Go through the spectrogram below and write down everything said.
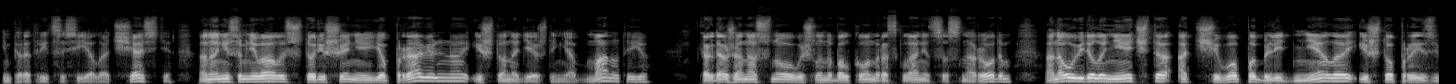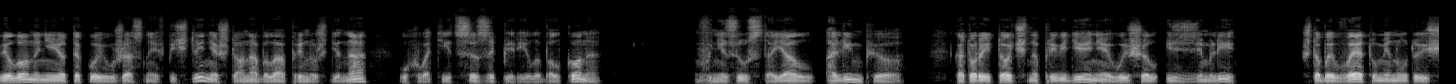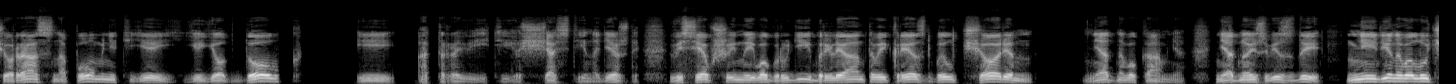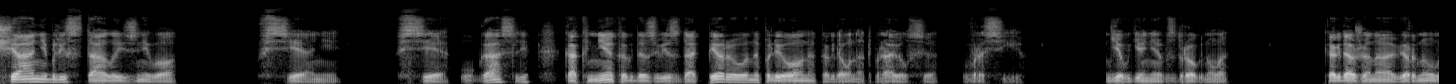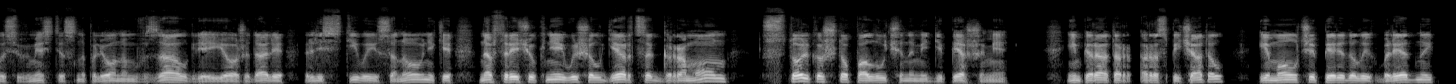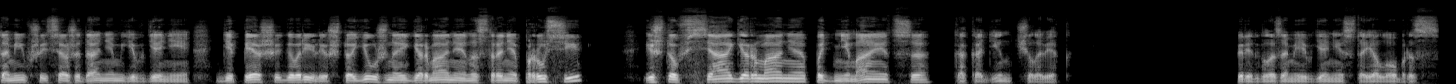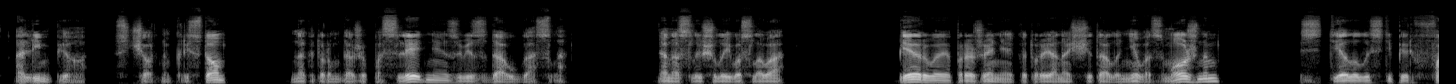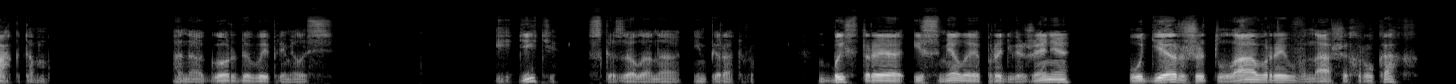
Императрица сияла от счастья, она не сомневалась, что решение ее правильно и что надежды не обманут ее. Когда же она снова вышла на балкон раскланяться с народом, она увидела нечто, от чего побледнела и что произвело на нее такое ужасное впечатление, что она была принуждена ухватиться за перила балкона. Внизу стоял Олимпио, который точно привидение вышел из земли, чтобы в эту минуту еще раз напомнить ей ее долг и отравить ее счастье и надежды. Висевший на его груди бриллиантовый крест был черен. Ни одного камня, ни одной звезды, ни единого луча не блистало из него. Все они, все угасли, как некогда звезда первого Наполеона, когда он отправился в Россию. Евгения вздрогнула. Когда же она вернулась вместе с Наполеоном в зал, где ее ожидали льстивые сановники, навстречу к ней вышел герцог Грамон с только что полученными депешами. Император распечатал и молча передал их бледной, томившейся ожиданием Евгении. Депеши говорили, что Южная Германия на стороне Пруссии и что вся Германия поднимается как один человек. Перед глазами Евгении стоял образ Олимпио с черным крестом, на котором даже последняя звезда угасла. Она слышала его слова. Первое поражение, которое она считала невозможным, сделалось теперь фактом. Она гордо выпрямилась. — Идите, — сказала она императору. Быстрое и смелое продвижение удержит лавры в наших руках.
